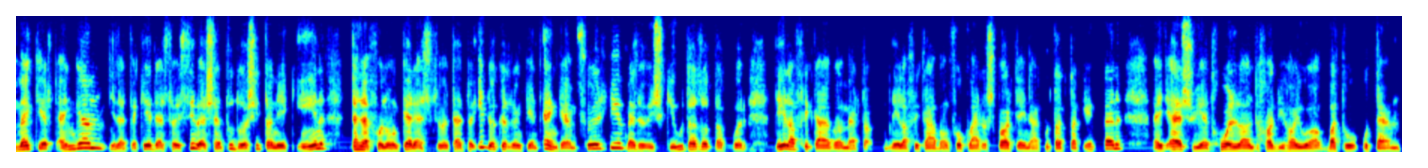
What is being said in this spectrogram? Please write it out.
megkért engem, illetve kérdezte, hogy szívesen tudósítanék én telefonon keresztül. Tehát ő időközönként engem fölhív, mert ő is kiutazott akkor Dél-Afrikában, mert a Dél-Afrikában Fokváros partjainál kutattak éppen egy elsüllyedt holland hadihajó a Bató után.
